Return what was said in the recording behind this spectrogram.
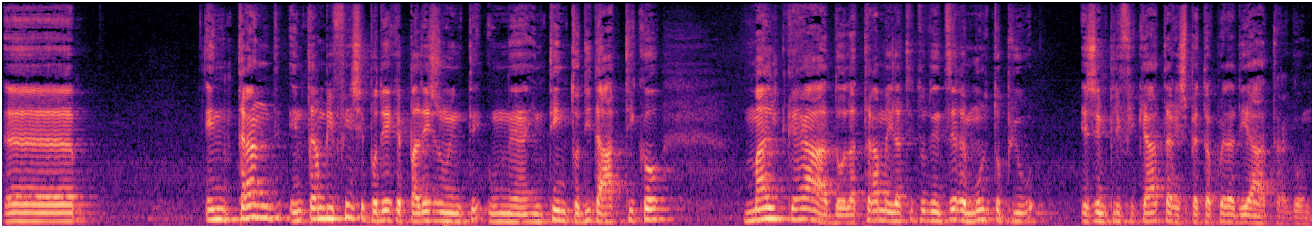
Eh, entrambi, entrambi, i film si può dire che palesano un, un intento didattico, malgrado la trama di Latitudine Zero è molto più esemplificata rispetto a quella di Atragon.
